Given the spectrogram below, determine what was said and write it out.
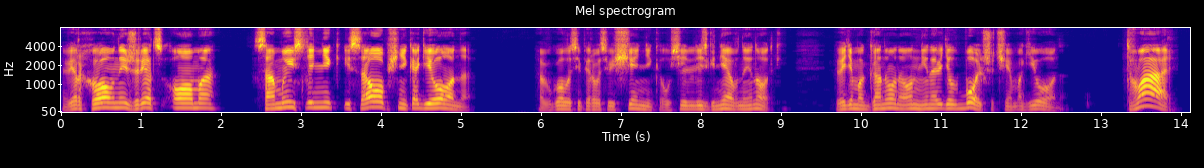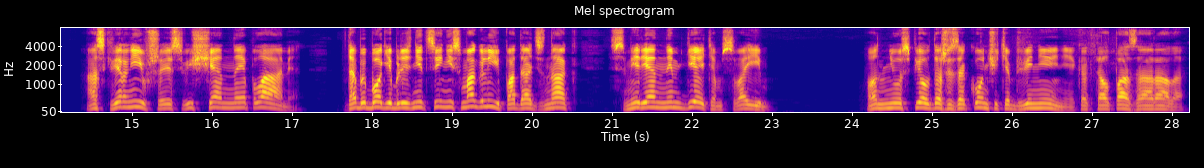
верховный жрец Ома, somысленник и сообщник Агиона!» В голосе первосвященника усилились гневные нотки. Видимо, Ганона он ненавидел больше, чем Агиона. «Тварь, осквернившая священное пламя, дабы боги-близнецы не смогли подать знак смиренным детям своим!» Он не успел даже закончить обвинение, как толпа заорала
